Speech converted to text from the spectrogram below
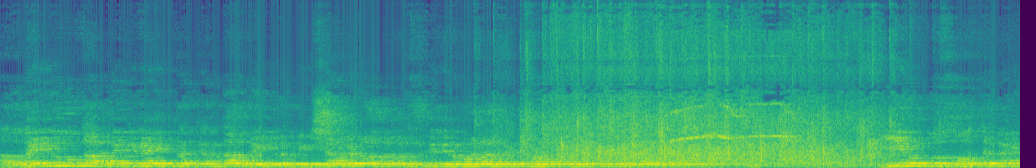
ಹದಿನೈದು ತಾಲೂಕಿನ ಇರ್ತಕ್ಕಂಥ ರೈತರ ಅಂತ ಪರಿಸ್ಥಿತಿ ನಿರ್ಮಾಣ ಆಗಬೇಕು ಈ ಒಂದು ಸಂಸ್ಥೆ ಮೇಲೆ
